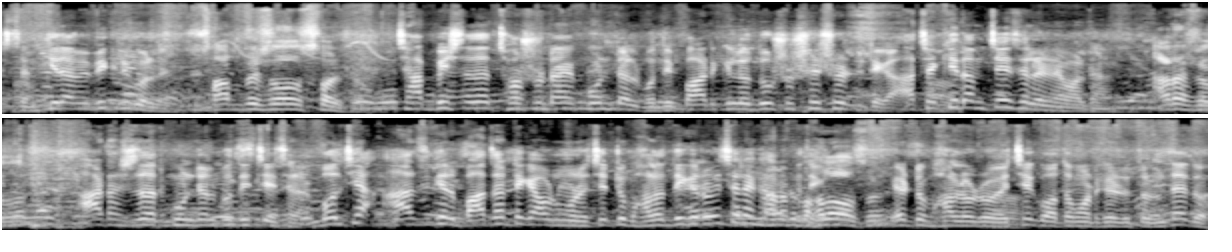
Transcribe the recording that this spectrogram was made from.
এসেছেন। কী দামে বিক্রি করলেন? ছাব্বিশ হাজার ছয়শো। ছাব্বিশ হাজার ছশো টাকা কুইন্টাল প্রতি পার কিলো দুশো ছেষট্টি টাকা। আচ্ছা কী দাম চেয়েছিলেন এই মালটা? আঠাশ হাজার। আঠাশ হাজার কুইন্টাল প্রতি চেয়েছিলেন। বলছি আজকের বাজারটা কেমন মনে হচ্ছে? একটু ভালো দিকে রয়েছে না খারাপ ভালো আছে। একটু ভালো রয়েছে গত মার্কেটের তুলনায় তাই তো?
